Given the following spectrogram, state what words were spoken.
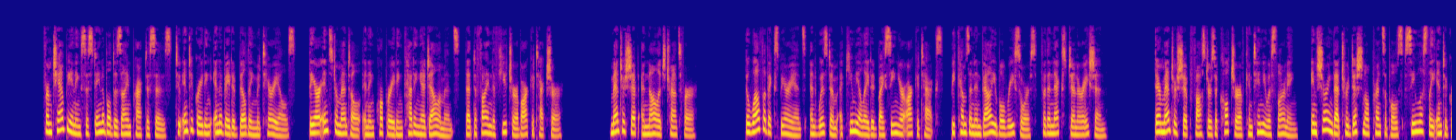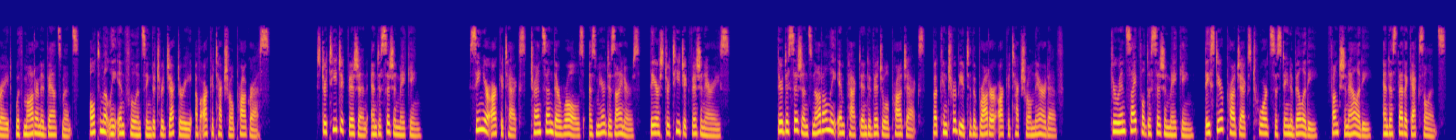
From championing sustainable design practices to integrating innovative building materials, they are instrumental in incorporating cutting-edge elements that define the future of architecture. Mentorship and knowledge transfer. The wealth of experience and wisdom accumulated by senior architects becomes an invaluable resource for the next generation. Their mentorship fosters a culture of continuous learning, ensuring that traditional principles seamlessly integrate with modern advancements, ultimately influencing the trajectory of architectural progress. Strategic vision and decision-making. Senior architects transcend their roles as mere designers, they are strategic visionaries. Their decisions not only impact individual projects, but contribute to the broader architectural narrative. Through insightful decision-making, they steer projects towards sustainability, functionality, and aesthetic excellence.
